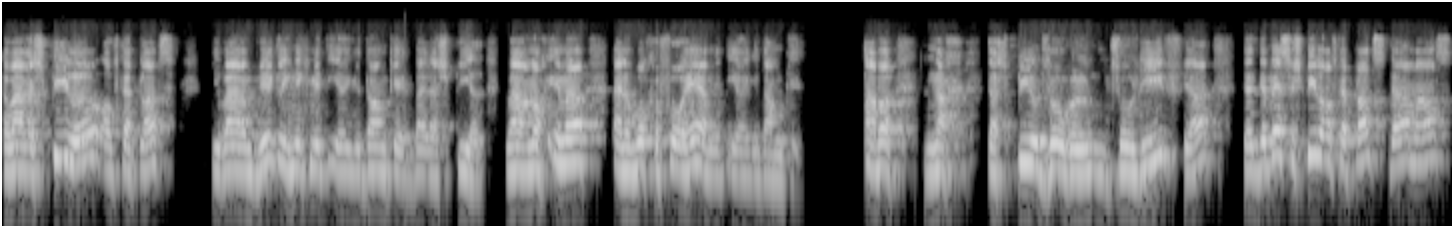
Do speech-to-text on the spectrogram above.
da waren Spieler auf der Platz, die waren wirklich nicht mit ihren Gedanken bei das Spiel. Die waren noch immer eine Woche vorher mit ihren Gedanken. Aber nach das Spiel so, so lief, ja, der, der beste Spieler auf der Platz damals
